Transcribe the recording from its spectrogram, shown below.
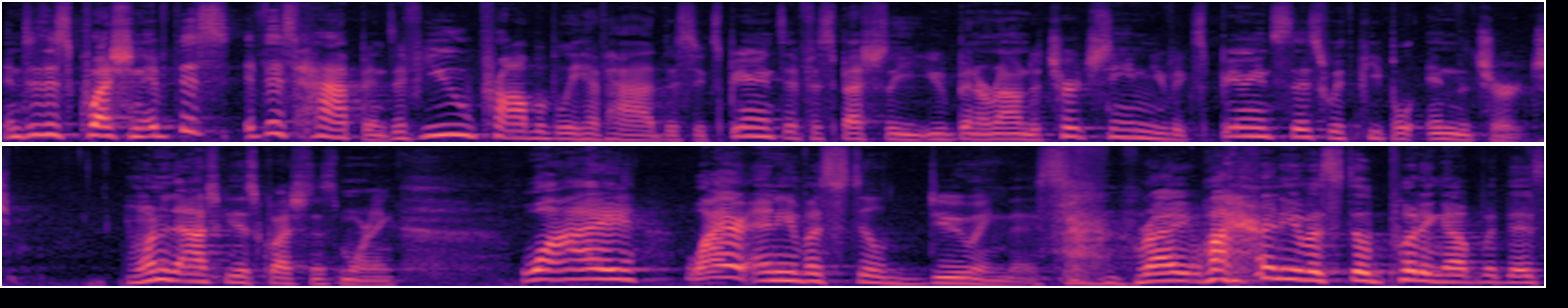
into this question. If this, if this happens, if you probably have had this experience, if especially you've been around a church scene, you've experienced this with people in the church, I wanted to ask you this question this morning why, why are any of us still doing this, right? Why are any of us still putting up with this?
